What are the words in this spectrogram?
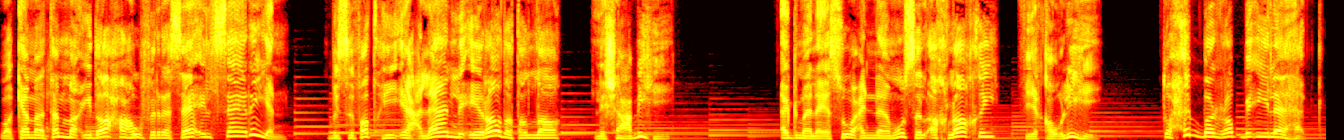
وكما تم إيضاحه في الرسائل ساريا بصفته إعلان لإرادة الله لشعبه. أجمل يسوع الناموس الاخلاقي في قوله تحب الرب إلهك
